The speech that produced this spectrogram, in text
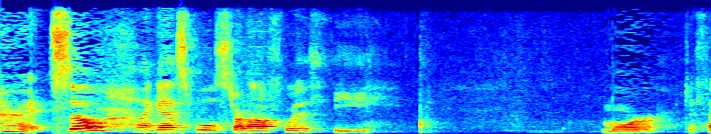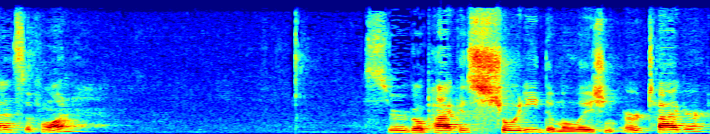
Alright, so I guess we'll start off with the more defensive one. Pseudococcus schioedtei, the Malaysian earth tiger.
